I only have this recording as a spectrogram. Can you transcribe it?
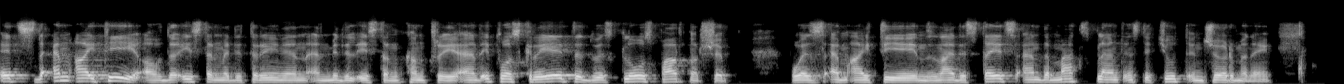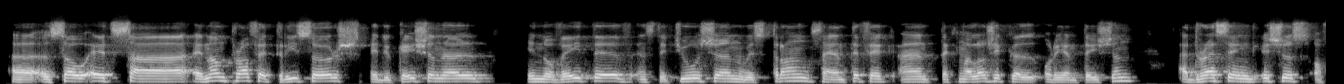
it's the MIT of the Eastern Mediterranean and Middle Eastern country, and it was created with close partnership with MIT in the United States and the Max Planck Institute in Germany. Uh, so it's uh, a nonprofit research, educational, innovative institution with strong scientific and technological orientation, addressing issues of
